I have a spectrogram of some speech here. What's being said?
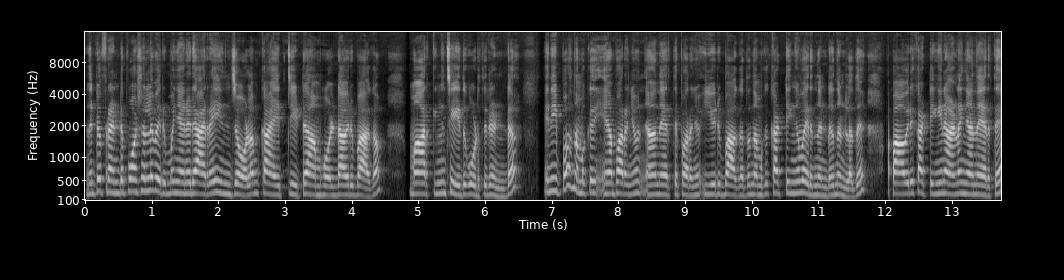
എന്നിട്ട് ഫ്രണ്ട് പോർഷനിൽ വരുമ്പോൾ ഞാനൊരു അര ഇഞ്ചോളം കയറ്റിയിട്ട് ആം ഹോളിന്റെ ആ ഒരു ഭാഗം മാർക്കിങ് ചെയ്ത് കൊടുത്തിട്ടുണ്ട്. ഇനിയിപ്പോൾ നമുക്ക് ഞാൻ പറഞ്ഞു ഞാൻ നേരത്തെ പറഞ്ഞു ഈ ഒരു ഭാഗത്ത് നമുക്ക് കട്ടിങ് വരുന്നുണ്ട് എന്നുള്ളത്. അപ്പോൾ ആ ഒരു കട്ടിങ്ങിനാണ് ഞാൻ നേരത്തെ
